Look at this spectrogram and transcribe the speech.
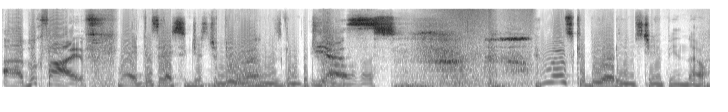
Uh, book five. Right, this guy suggested Malone was going to betray all of Yes. us. Who else could be Odium's champion, though?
